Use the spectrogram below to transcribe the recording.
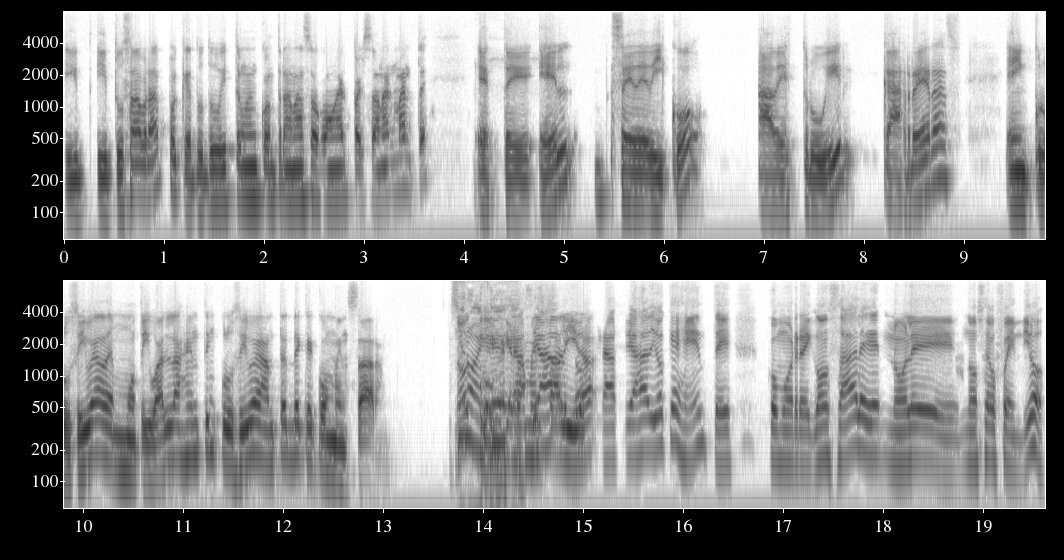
y, tú sabrás, porque tú tuviste un encontronazo con él personalmente, este, él se dedicó a destruir carreras e inclusive a desmotivar la gente, inclusive antes de que comenzaran. no, gracias, gracias a Dios que gente como Rey González no le no se ofendió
